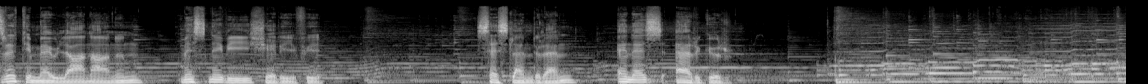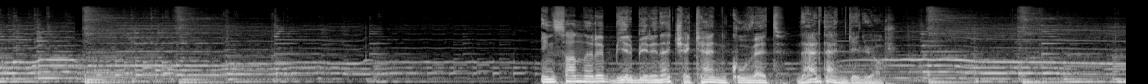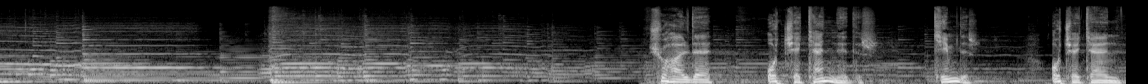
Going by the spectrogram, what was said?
Hazreti Mevlana'nın Mesnevi Şerifi Seslendiren Enes Ergür İnsanları birbirine çeken kuvvet nereden geliyor? Şu halde o çeken nedir? Kimdir? O çeken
